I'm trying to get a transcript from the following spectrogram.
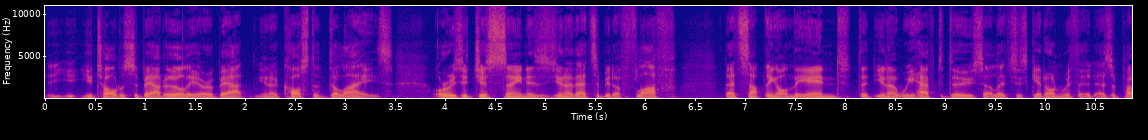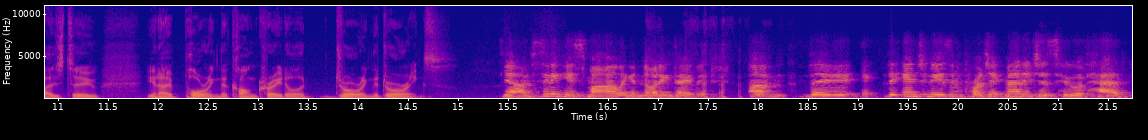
you you told us about earlier about you know cost of delays, or is it just seen as you know that's a bit of fluff? That's something on the end that you know we have to do, so let's just get on with it, as opposed to, you know, pouring the concrete or drawing the drawings. Yeah, I'm sitting here smiling and nodding, David. um, the the engineers and project managers who have had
